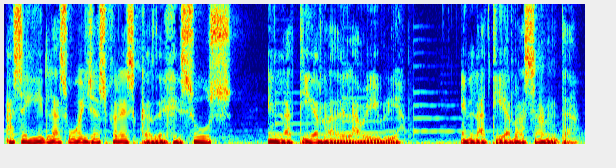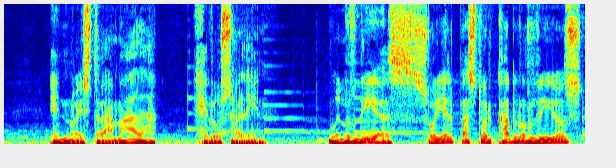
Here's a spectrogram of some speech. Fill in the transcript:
a seguir las huellas frescas de Jesús en la tierra de la Biblia, en la tierra santa, en nuestra amada Jerusalén. Buenos días, soy el pastor Carlos Ríos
